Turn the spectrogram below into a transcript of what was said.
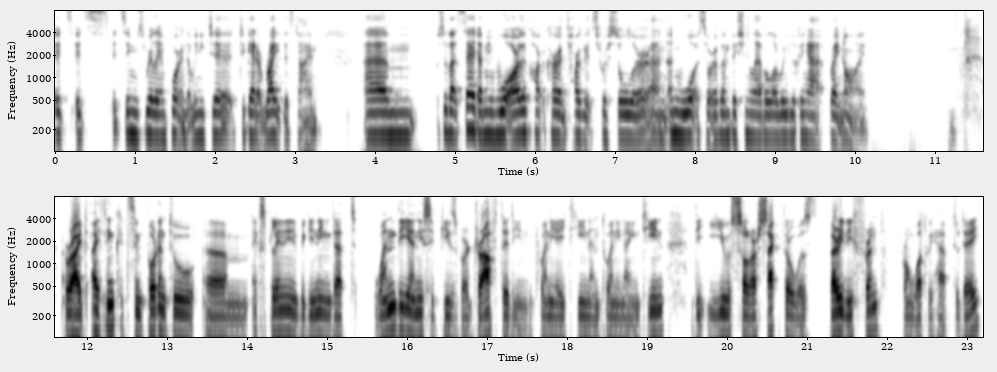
it's it's it seems really important that we need to to get it right this time. Um, so that said, I mean, what are the current targets for solar, and and what sort of ambition level are we looking at right now? Right. I think it's important to um, explain in the beginning that when the NECPs were drafted in 2018 and 2019, the EU solar sector was very different from what we have today.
